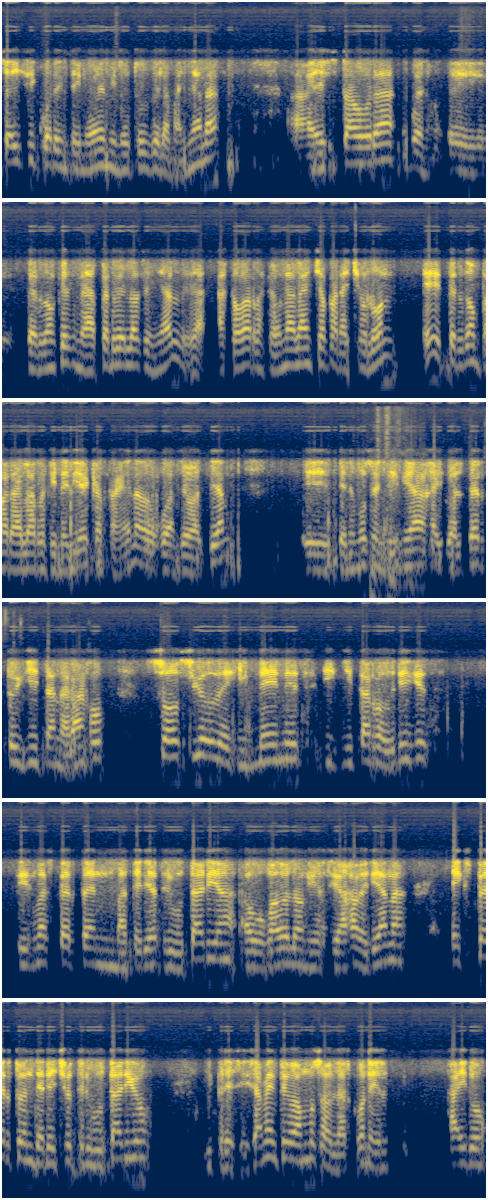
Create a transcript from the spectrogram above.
6 y 49 minutos de la mañana a esta hora, bueno, eh, perdón que se me va a perder la señal, eh, acabo de arrancar una lancha para Cholón, eh, perdón, para la refinería de Cartagena, don Juan Sebastián. tenemos en línea a Jairo Alberto Higuita Naranjo, socio de Jiménez Higuita Rodríguez, firma experta en materia tributaria, abogado de la Universidad Javeriana, experto en derecho tributario, y precisamente vamos a hablar con él. Jairo,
